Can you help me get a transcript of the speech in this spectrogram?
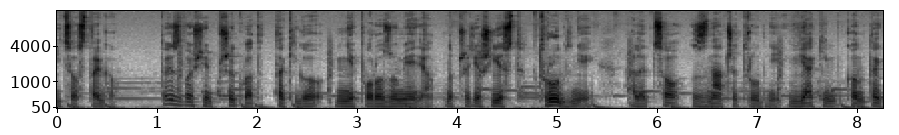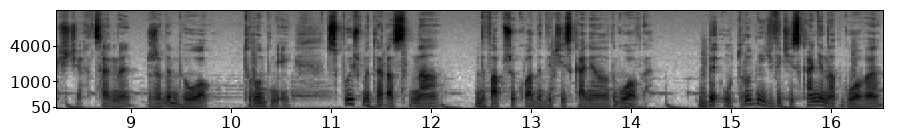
I co z tego? To jest właśnie przykład takiego nieporozumienia. No przecież jest trudniej, ale co znaczy trudniej? W jakim kontekście chcemy, żeby było trudniej? Spójrzmy teraz na dwa przykłady wyciskania nad głowę. By utrudnić wyciskanie nad głowę,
